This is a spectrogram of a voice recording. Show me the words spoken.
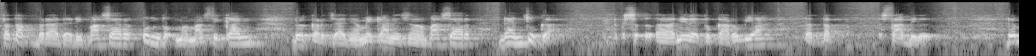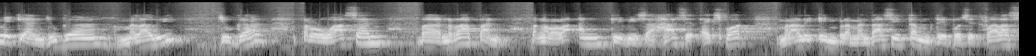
tetap berada di pasar untuk memastikan bekerjanya mekanisme pasar dan juga eh, nilai tukar rupiah tetap stabil. Demikian juga melalui juga perluasan penerapan pengelolaan devisa hasil ekspor melalui implementasi term deposit falas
